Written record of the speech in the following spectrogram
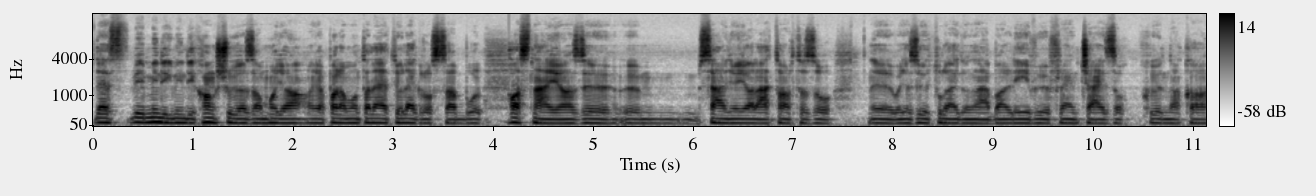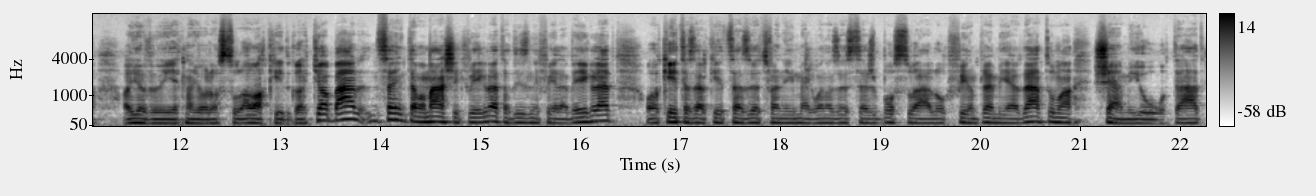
De ezt mindig-mindig hangsúlyozom, hogy a, hogy a Paramount a lehető legrosszabbul használja az ő, ő szárnyai alá tartozó vagy az ő tulajdonában lévő franchise-oknak a, a jövőjét nagyon rosszul alakítgatja, bár szerintem a másik véglet, a Disney féle véglet, ahol 2250-ig megvan az összes bosszúállók film premier dátuma, sem jó. Tehát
